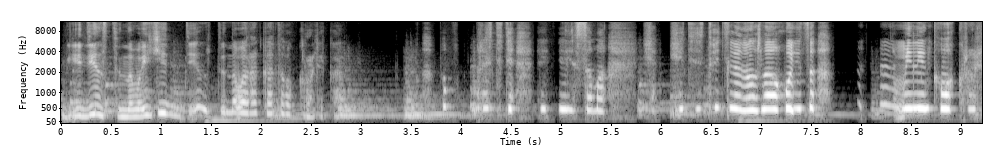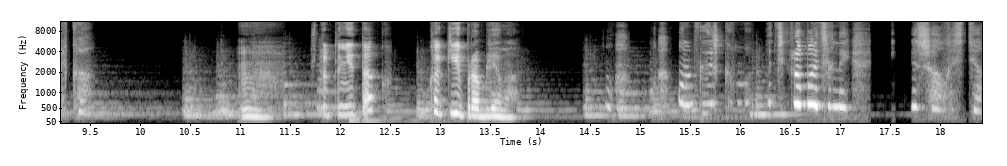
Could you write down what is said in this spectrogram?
Единственного, единственного рогатого кролика. Простите, я сама, я, я действительно должна охотиться миленького кролика. Что-то не так? Какие проблемы? Он слишком очаровательный и жалостью.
